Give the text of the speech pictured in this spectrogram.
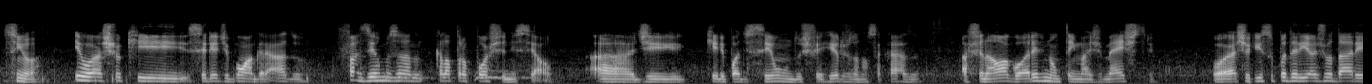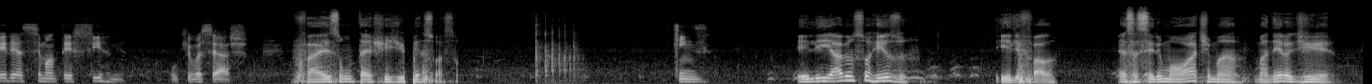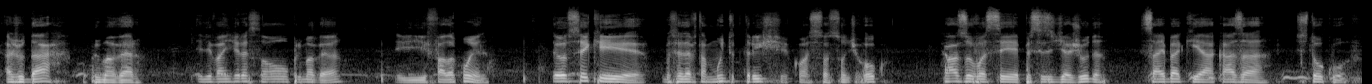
Senhor, eu acho que seria de bom agrado fazermos a- aquela proposta inicial a de que ele pode ser um dos ferreiros da nossa casa. Afinal, agora ele não tem mais mestre. Eu acho que isso poderia ajudar ele a se manter firme. O que você acha? Faz um teste de persuasão. 15. Ele abre um sorriso e ele fala: Essa seria uma ótima maneira de ajudar o Primavera. Ele vai em direção ao Primavera e fala com ele. Eu sei que você deve estar muito triste com a situação de Roku. Caso você precise de ajuda, saiba que a casa Stokeworth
